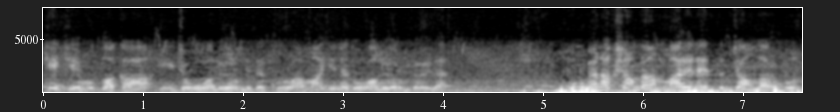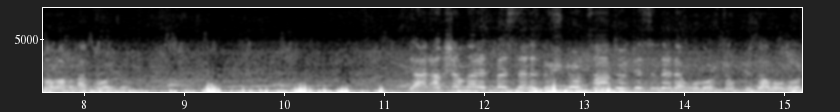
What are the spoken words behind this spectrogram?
Kekiği mutlaka iyice ovalıyorum bir de kuru ama yine de ovalıyorum böyle. Bunu ben akşamdan marine ettim canları buzdolabına koydum. Yani akşamlar etmezseniz 3-4 saat öncesinde de olur. Çok güzel olur.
